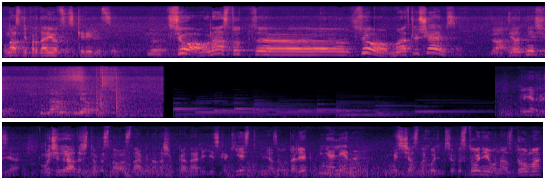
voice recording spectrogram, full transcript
У нас не продается с кириллицей. Да. Все, а у нас тут все, мы отключаемся. Да. Делать нечего. Да, делай. Привет, друзья! Мы очень рады, что вы снова с нами на нашем канале Есть как есть. Меня зовут Олег. Меня Лена. И Мы сейчас находимся в Эстонии, у нас дома.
